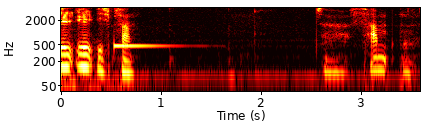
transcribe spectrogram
11 23 자, 3 5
